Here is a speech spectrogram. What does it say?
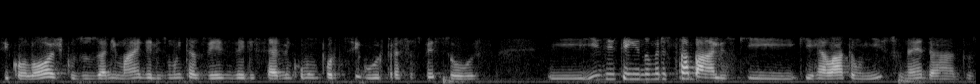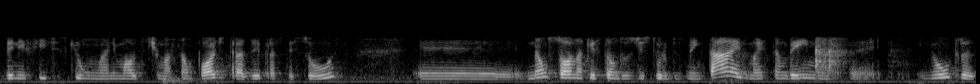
psicológicos, os animais, eles muitas vezes eles servem como um porto seguro para essas pessoas. E existem inúmeros trabalhos que, que relatam isso, né, da, dos benefícios que um animal de estimação pode trazer para as pessoas é, não só na questão dos distúrbios mentais, mas também é, em, outras,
